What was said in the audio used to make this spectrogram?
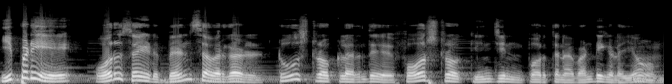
இப்படி ஒரு சைடு பென்ஸ் அவர்கள் டூ ஸ்ட்ரோக்ல இருந்து ஃபோர் ஸ்ட்ரோக் இன்ஜின் பொருத்தின வண்டிகளையும்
